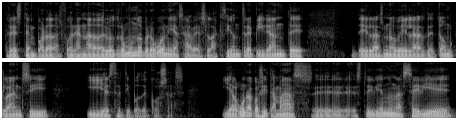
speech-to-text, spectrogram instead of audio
tres temporadas fueran nada del otro mundo, pero bueno, ya sabes, la acción trepidante de las novelas de Tom Clancy y este tipo de cosas. Y alguna cosita más. Eh, estoy viendo una serie,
